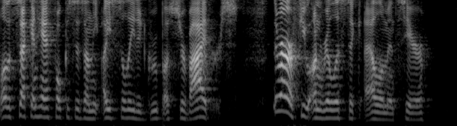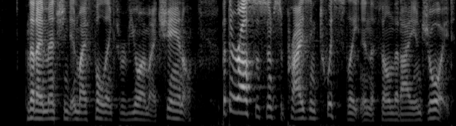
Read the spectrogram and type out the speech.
while the second half focuses on the isolated group of survivors. There are a few unrealistic elements here that I mentioned in my full length review on my channel, but there are also some surprising twists late in the film that I enjoyed.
